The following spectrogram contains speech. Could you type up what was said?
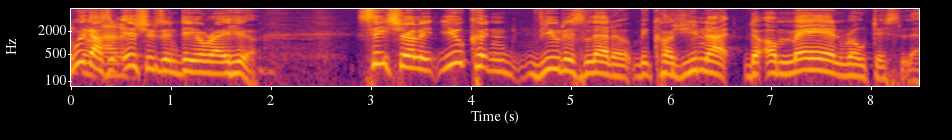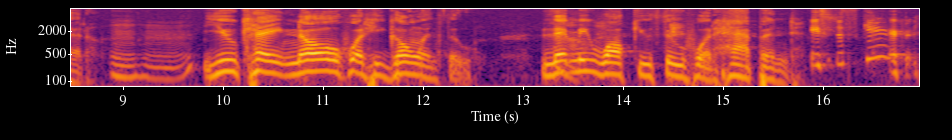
We got some issues in deal right here. See, Shirley, you couldn't view this letter because you're not the a man wrote this letter. Mm-hmm. You can't know what he going through. Let me walk you through what happened. He's just scared.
